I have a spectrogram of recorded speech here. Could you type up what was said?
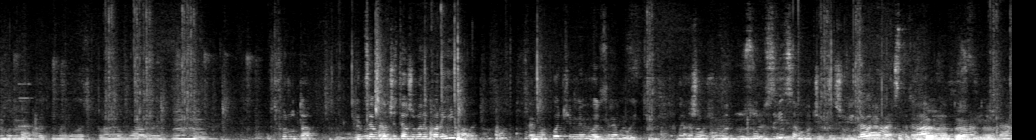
Отак от ми ось планували. Круто. І це ви хочете, щоб вони переїхали? Та ми хочемо його зробити. Ми не можемо. звідси ви хочете, щоб їх перевезти? так, так? так, так.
